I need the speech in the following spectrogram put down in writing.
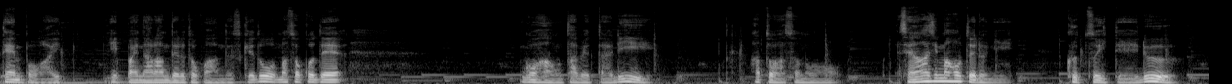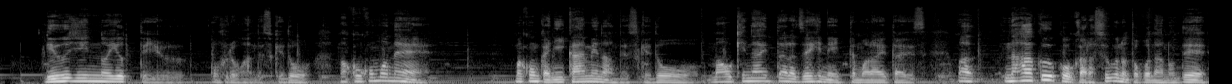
店舗がいっぱい並んでるとこなんですけど、まあ、そこでご飯を食べたりあとはその瀬長島ホテルにくっついている龍神の湯っていうお風呂があるんですけど、まあ、ここもね、まあ、今回2回目なんですけど、まあ、沖縄行ったら是非ね行ってもらいたいです。まあ、那覇空港からすぐのとこなので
